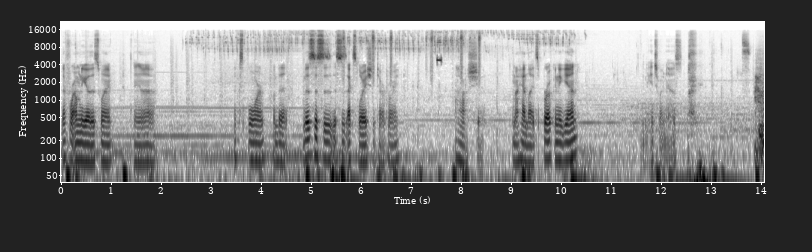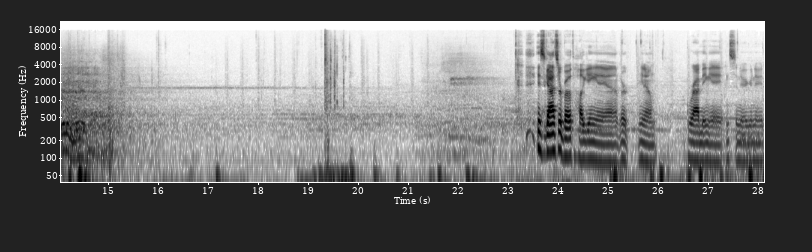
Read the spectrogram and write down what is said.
Therefore, I'm gonna go this way. And, uh, explore a bit. This, this is this is exploration territory. Oh shit. My headlight's broken again. Let me itch my nose. These guys are both hugging a, uh, or, you know, grabbing a incendiary grenade.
